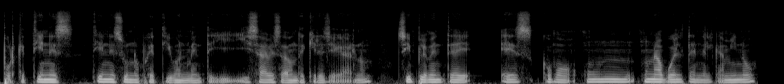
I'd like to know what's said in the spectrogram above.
porque tienes, tienes un objetivo en mente y, sabes a dónde quieres llegar, ¿no? Simplemente es como una vuelta en el camino,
